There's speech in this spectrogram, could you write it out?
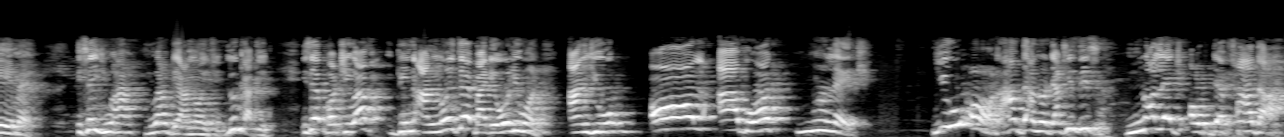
Amen. He said, You have you have the anointing. Look at it. He said, But you have been anointed by the Holy One, and you all have what? Knowledge. You all have that knowledge. That is this knowledge of the Father.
